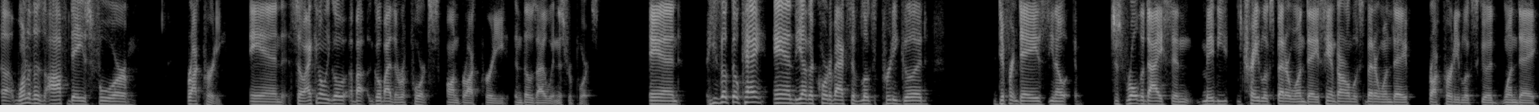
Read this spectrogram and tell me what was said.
uh, one of those off days for Brock Purdy, and so I can only go about go by the reports on Brock Purdy and those eyewitness reports. And he's looked okay, and the other quarterbacks have looked pretty good. Different days, you know, just roll the dice, and maybe Trey looks better one day, Sam Darnold looks better one day, Brock Purdy looks good one day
